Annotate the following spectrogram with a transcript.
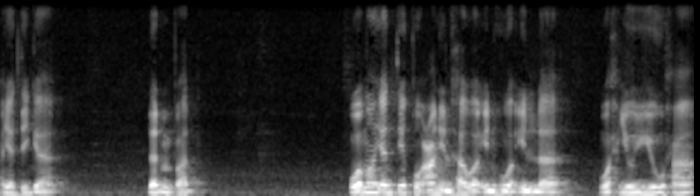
ayat 3 dan 4 Wa ma yantiqu 'anil hawa in huwa illa wahyu yuha.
